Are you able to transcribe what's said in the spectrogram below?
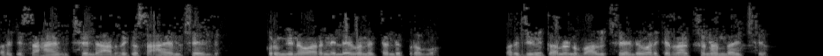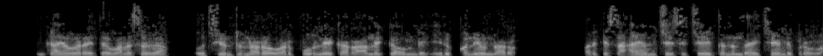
వారికి సహాయం చేయండి ఆర్థిక సహాయం చేయండి. కృంగిన వారిని లేవనెత్తండి ప్రభు. వారి జీవితాలను బాగు చేయండి వారికి రక్షణను దయచేయండి. ఇంకా ఎవరైతే వలసగా వచ్చి ఉంటున్నారో వారు పోలేక రాలేక ఉండి ఇరుక్కొని ఉన్నారో వారికి సహాయం చేసి చైతన్యం దయచేయండి ప్రభు.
